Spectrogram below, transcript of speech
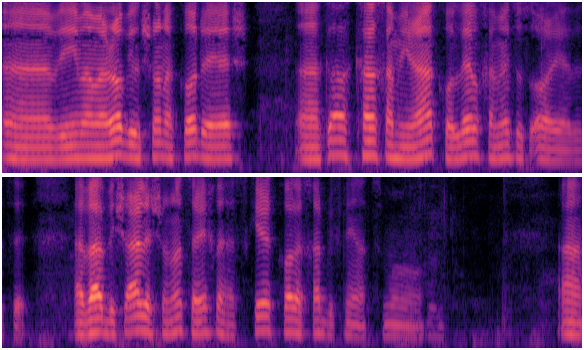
אה, ואם אמרו בלשון הקודש, אה, כך- כך אמירה כולל חמץ וסאוריה, that's it. אבל בשאר לשונות צריך להזכיר כל אחד בפני עצמו. אה,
